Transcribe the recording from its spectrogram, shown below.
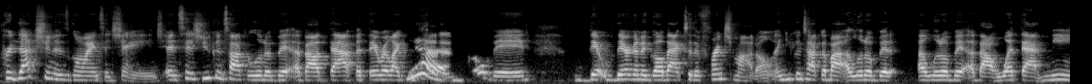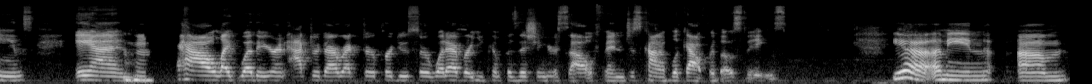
production is going to change. And Tish, you can talk a little bit about that. But they were like, yeah, COVID, they're, they're going to go back to the French model, and you can talk about a little bit a little bit about what that means and. Mm-hmm. How, like, whether you're an actor, director, producer, whatever, you can position yourself and just kind of look out for those things. Yeah, I mean, um,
